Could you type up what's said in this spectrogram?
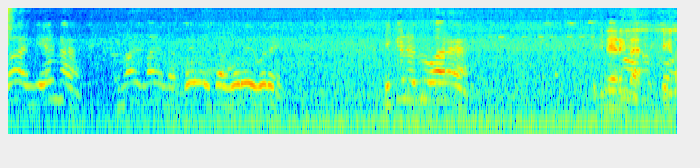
சார் இங்க ஏறினா. இந்த மாதிரி இந்த மாதிரி இந்த கோவில் சார் ஒரு ஒரு டிக்கெட் எடுத்து வரேன். டிக்கெட் எடுக்கல. டிக்கெட்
